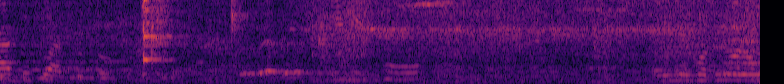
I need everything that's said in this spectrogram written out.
আর দুটো আর দুটো। এই যে ঘটি গরম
